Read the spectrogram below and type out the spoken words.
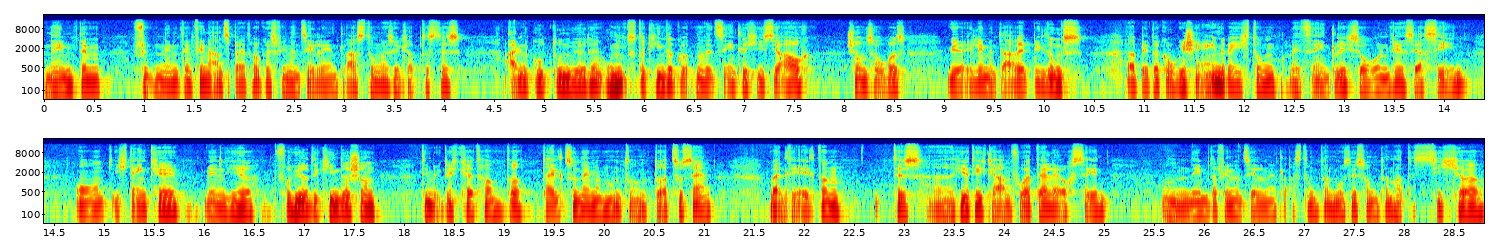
neben dem, neben dem Finanzbeitrag als finanzielle Entlastung. Also ich glaube, dass das allen gut tun würde. Und der Kindergarten letztendlich ist ja auch schon sowas wie eine elementare bildungspädagogische Einrichtung letztendlich. So wollen wir es ja sehen. Und ich denke, wenn hier früher die Kinder schon die Möglichkeit haben, da teilzunehmen und, und dort zu sein, weil die Eltern das, äh, hier die klaren Vorteile auch sehen und neben der finanziellen Entlastung, dann muss ich sagen, dann hat es sicher,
